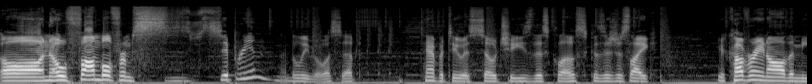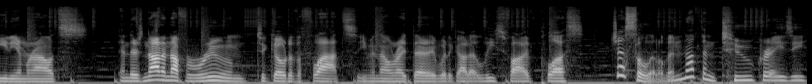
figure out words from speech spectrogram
Oh, no fumble from Cyprien? I believe it was Sip. Tampa 2 is so cheese this close because it's just like you're covering all the medium routes and there's not enough room to go to the flats, even though right there they would have got at least 5 plus. Just a little bit. Nothing too crazy.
